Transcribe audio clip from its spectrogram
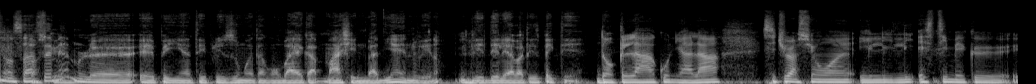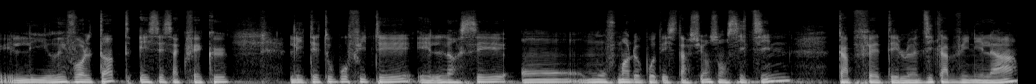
Non ça c'est même le eh, pays était plus ou moins qu'on bail cap machine pas bien non? Les délais pas respecter. Donc là qu'on y a là situation hein, il, il estimé que il révoltante et c'est ça qui fait que il était tout profité et lancé un mouvement de protestation son sit-in cap fait lundi cap vini là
